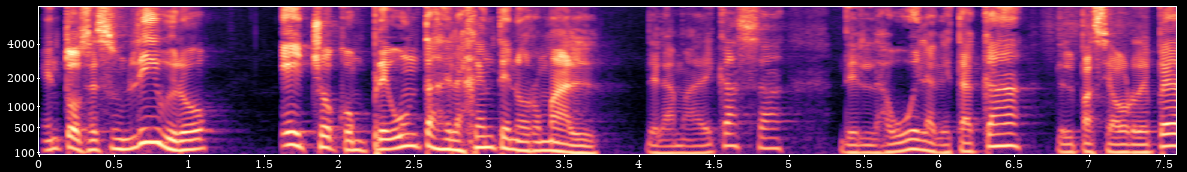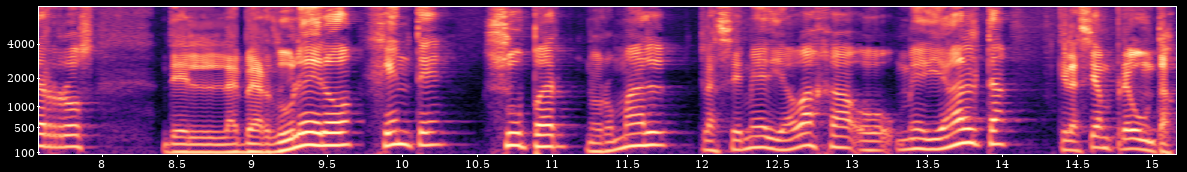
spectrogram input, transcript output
Entonces es un libro hecho con preguntas de la gente normal, de la ama de casa, de la abuela que está acá, del paseador de perros, del verdulero, gente súper normal, clase media baja o media alta, que le hacían preguntas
